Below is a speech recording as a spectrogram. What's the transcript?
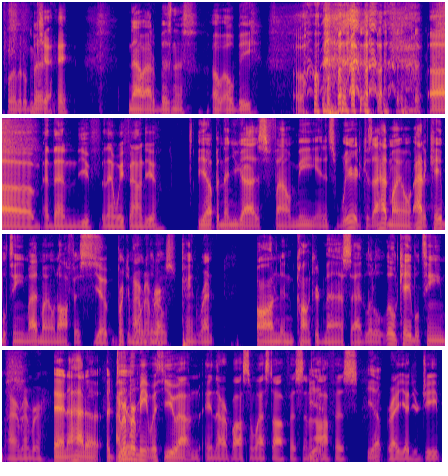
for a little bit. Okay. Now out of business. OOB. Um, and then you've and then we found you. Yep. And then you guys found me, and it's weird because I had my own. I had a cable team. I had my own office. Yep, Brick and I mortar that remember. I was paying rent on in Concord, Mass. I had a little little cable team, I remember. and I had a. a I remember meeting with you out in, in our Boston West office in an office. Yep. Right. You had your Jeep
